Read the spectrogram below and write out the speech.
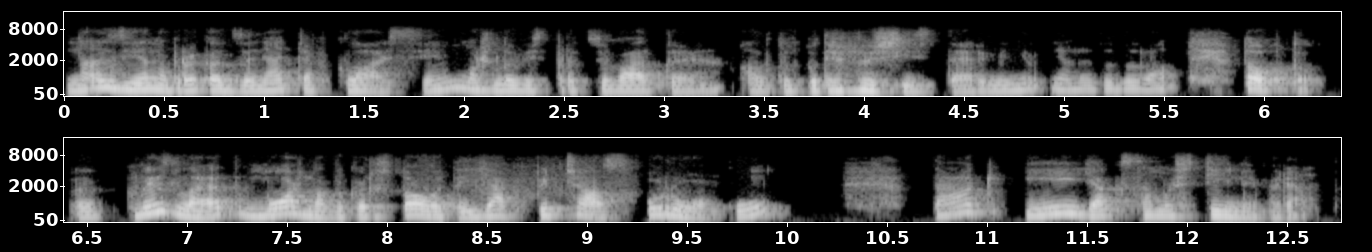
У нас є, наприклад, заняття в класі, можливість працювати, але тут потрібно 6 термінів, я не додала. Тобто, е, Quizlet можна використовувати як під час уроку, так і як самостійний варіант.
